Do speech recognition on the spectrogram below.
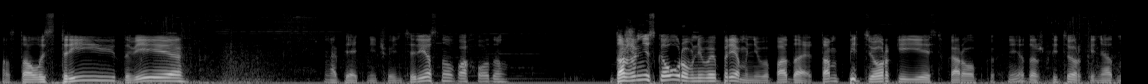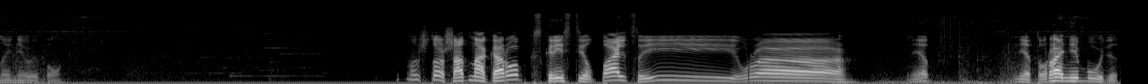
Осталось три, две. Опять ничего интересного, походу. Даже низкоуровневые премы не выпадают. Там пятерки есть в коробках. Нет, даже пятерки ни одной не выпало. Ну что ж, одна коробка, скрестил пальцы и... Ура! Нет? Нет, ура не будет.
